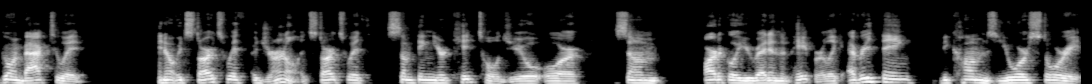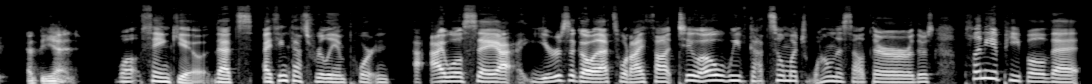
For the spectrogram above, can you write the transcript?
going back to it, you know, it starts with a journal. It starts with something your kid told you or some article you read in the paper. Like everything becomes your story at the end. Well, thank you. That's I think that's really important. I will say uh, years ago that's what I thought too. Oh, we've got so much wellness out there. There's plenty of people that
